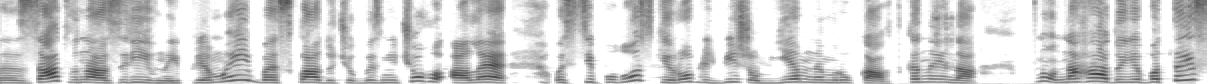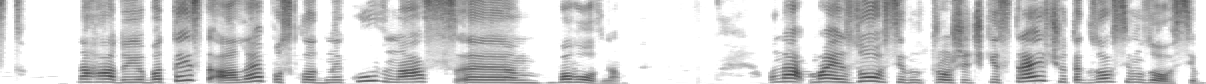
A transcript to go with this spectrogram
е, Зад в нас рівний, прямий, без складочок, без нічого, але ось ці полоски роблять більш об'ємним рукав. Тканина ну, нагадує батист, нагадує батист, але по складнику в нас е, бавовна. Вона має зовсім трошечки стрейчу, так зовсім зовсім.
